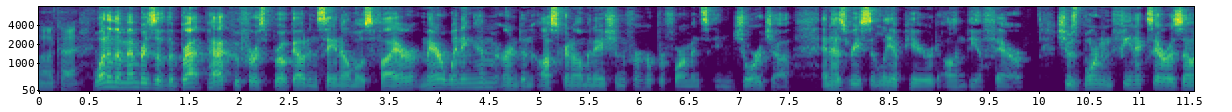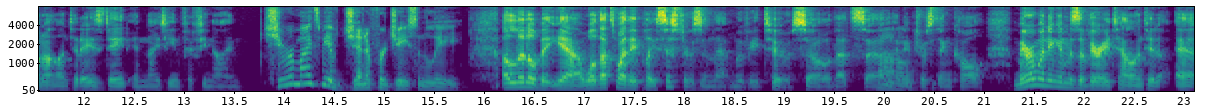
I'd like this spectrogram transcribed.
Okay. One of the members of the Brat Pack who first broke out in St. Elmo's Fire, Mare Winningham earned an Oscar nomination for her performance in Georgia and has recently appeared on The Affair. She was born in Phoenix, Arizona on today's date in 1959. She reminds me of Jennifer Jason Lee. A little bit, yeah. Well, that's why they play sisters in that movie too. So that's uh, Oh. an interesting call. Mare Winningham is a very talented uh,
